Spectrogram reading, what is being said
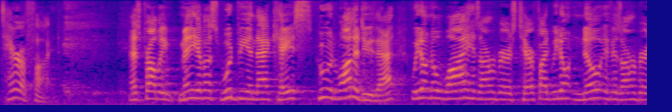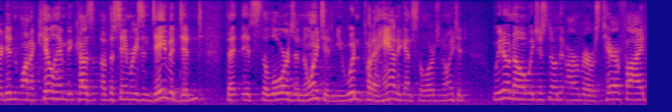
terrified. As probably many of us would be in that case. Who would want to do that? We don't know why his armor bearer is terrified. We don't know if his armor bearer didn't want to kill him because of the same reason David didn't, that it's the Lord's anointed, and you wouldn't put a hand against the Lord's anointed. We don't know. We just know the armor bearer was terrified,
